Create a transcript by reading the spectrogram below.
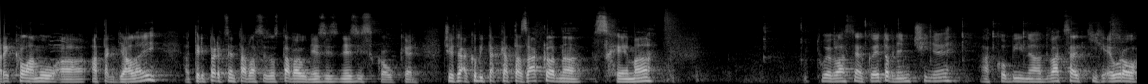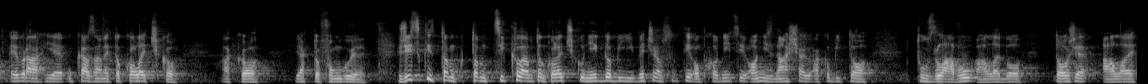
reklamu a, a tak ďalej. A 3% vlastne zostávajú nezis, neziskovke. Čiže to je akoby taká tá základná schéma. Tu je vlastne, ako je to v Nemčine, akoby na 20 euro, eurách je ukázané to kolečko, ako jak to funguje. Vždy v tom, tom cykle, v tom kolečku niekto by, väčšinou sú tí obchodníci, oni znášajú akoby to, tú zľavu alebo to, že ale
